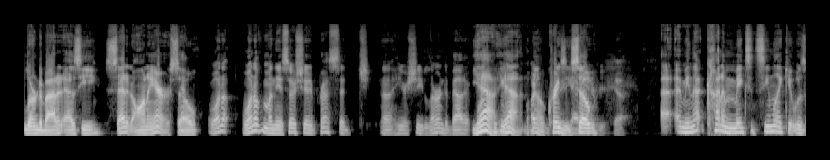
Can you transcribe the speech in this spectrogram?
learned about it as he said it on air. So yeah. one of one of them on the Associated Press said uh, he or she learned about it. Yeah, yeah, no, crazy. So. Yeah I mean, that kind of makes it seem like it was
